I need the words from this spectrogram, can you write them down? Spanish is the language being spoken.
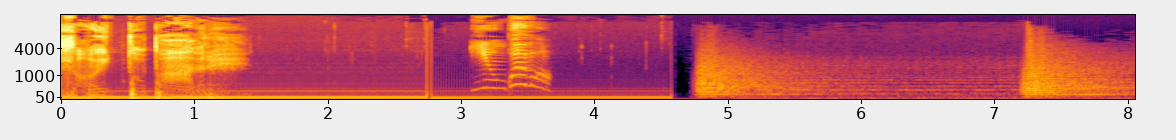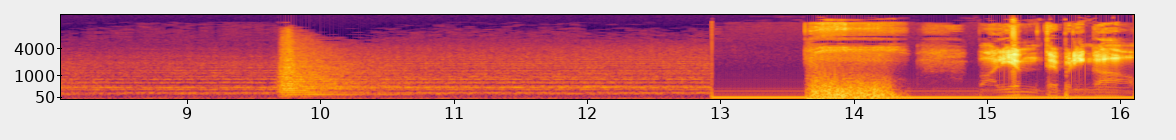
Soy tu padre. Y un huevo. Valiente pringao.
